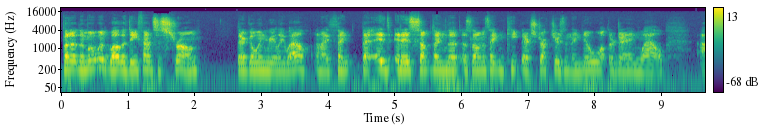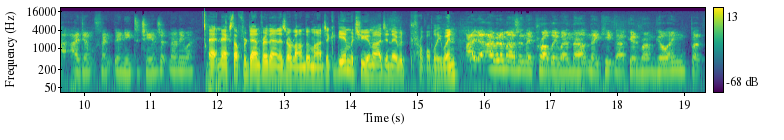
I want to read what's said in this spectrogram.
But at the moment, while the defense is strong, they're going really well. And I think that it, it is something that, as long as they can keep their structures and they know what they're doing well, I, I don't think they need to change it in any way. Uh, next up for Denver then is Orlando Magic, a game which you imagine they would probably win. I, I would imagine they probably win that and they keep that good run going, but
